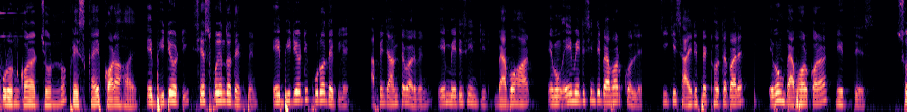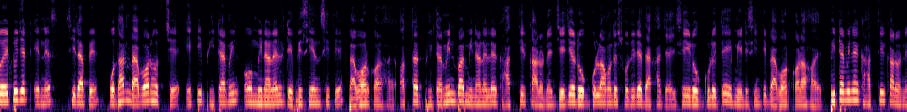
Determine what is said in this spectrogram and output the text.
পূরণ করার জন্য প্রেসক্রাইব করা হয়। এই ভিডিওটি শেষ পর্যন্ত দেখবেন। এই ভিডিওটি পুরো দেখলে আপনি জানতে পারবেন এই মেডিসিনটির ব্যবহার এবং এই মেডিসিনটি ব্যবহার করলে কী কী সাইড এফেক্ট হতে পারে এবং ব্যবহার করার নির্দেশ। So A to Z NS সিরাপের প্রধান ব্যবহার হচ্ছে এটি ভিটামিন ও মিনারেল ডেফিসিয়েন্সিতে ব্যবহার করা হয়। অর্থাৎ ভিটামিন বা মিনারেলের ঘাটতির কারণে যে যে রোগগুলো আমাদের শরীরে দেখা যায়, সেই রোগগুলিতে এই মেডিসিনটি ব্যবহার করা হয়। ভিটামিনের ঘাটতির কারণে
